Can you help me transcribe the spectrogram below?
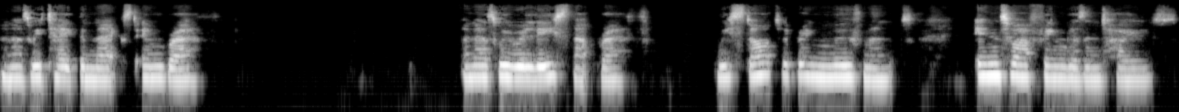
And as we take the next in breath, and as we release that breath, we start to bring movement into our fingers and toes.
